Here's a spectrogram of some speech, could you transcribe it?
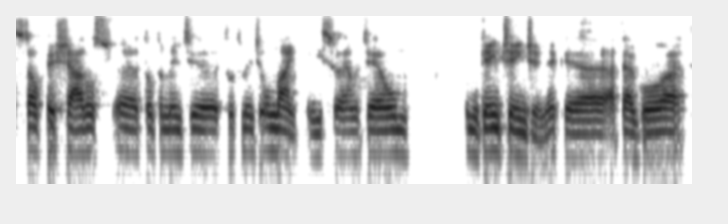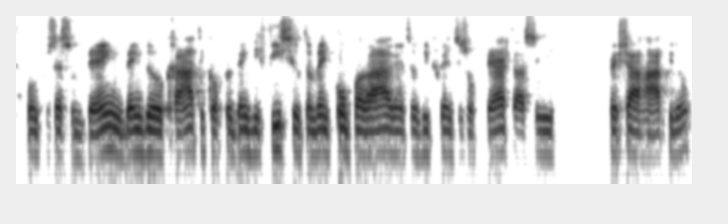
estão fechados totalmente totalmente online. Isso realmente é um um game changer, né? Que até agora foi um processo bem bem burocrático, foi bem difícil também comparar entre diferentes ofertas e fechar rápido.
